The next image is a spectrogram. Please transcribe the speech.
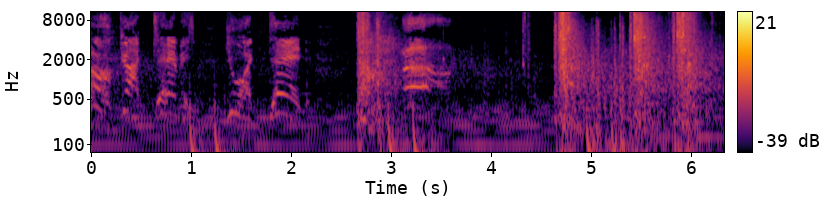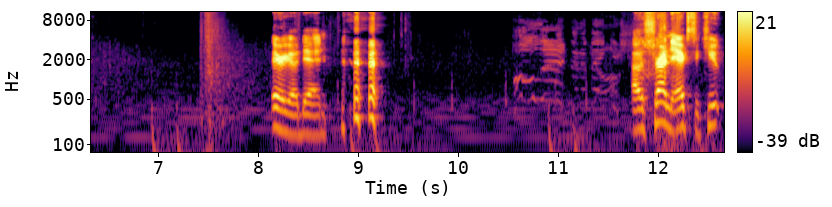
oh, god damn it. You are dead. There you go, Dad. I was trying to execute.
